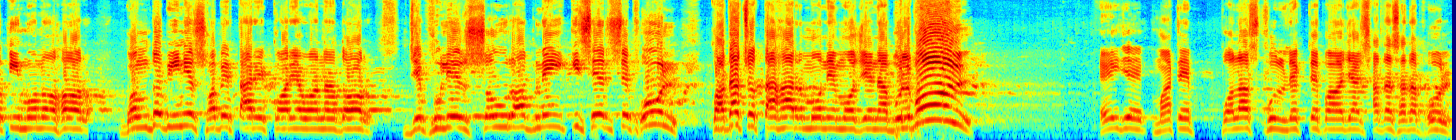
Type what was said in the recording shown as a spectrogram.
অতি মনোহর গন্ধবিনে সবে তারে করে অনাদর যে ফুলের সৌরভ নেই, কিসের সে ফুল? কদাচ তাহার মনে মজে না বুলবুল। এই যে মাঠে পলাশ ফুল দেখতে পাওয়া যায়, সাদা সাদা ফুল।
